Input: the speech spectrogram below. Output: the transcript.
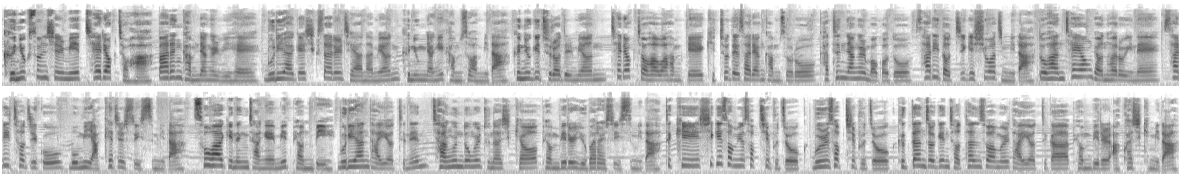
근육 손실 및 체력 저하, 빠른 감량을 위해 무리하게 식사를 제한하면 근육량이 감소합니다. 근육이 줄어들면 체력 저하와 함께 기초대사량 감소로 같은 양을 먹어도 살이 더 찌기 쉬워집니다. 또한 체형 변화로 인해 살이 처지고 몸이 약해질 수 있습니다. 소화 기능 장애 및 변비, 무리한 다이어트는 장 운동을 둔화시켜 변비를 유발할 수 있습니다. 특히 식이섬유 섭취 부족, 물 섭취 부족, 극단적인 저탄수화물 다이어트가 변비를 악화시킵니다.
